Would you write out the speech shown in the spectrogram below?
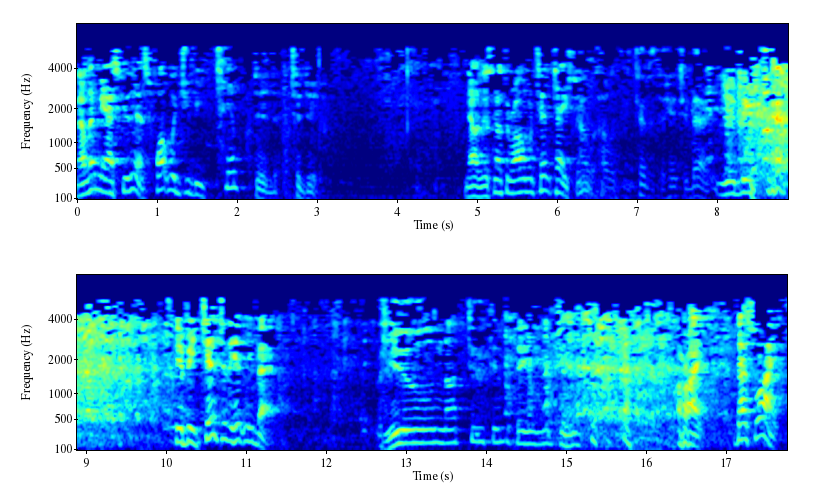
Now, let me ask you this. What would you be tempted to do? Now, there's nothing wrong with temptation. I would, I would be tempted to hit you back. You'd be, you'd be tempted to hit me back. Yield not to temptation. All right. That's right.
